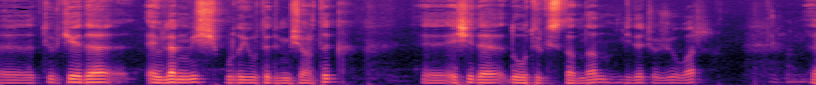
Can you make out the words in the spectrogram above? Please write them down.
Ee, Türkiye'de evlenmiş, burada yurt edinmiş artık. Ee, eşi de Doğu Türkistan'dan, bir de çocuğu var. Ee,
